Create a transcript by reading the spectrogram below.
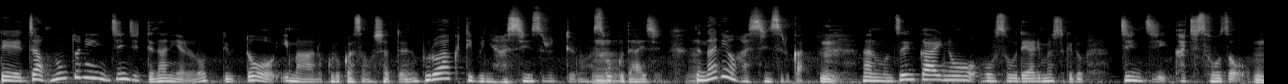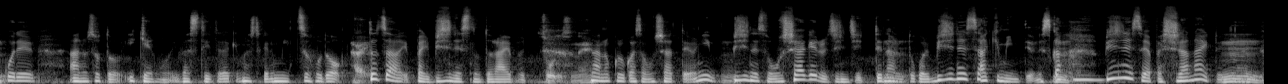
でじゃあ本当に人事って何やるのっていうと今あの黒川さんおっしゃったようにプロアクティブに発信するっていうのはすごく大事、うん、で何を発信するか、うん、あの前回の放送でやりましたけど人事価値創造、ここであのちょっと意見を言わせていただきましたけど3つほど、はい、1つはやっぱりビジネスのドライブ。そうですね。あの黒川さんおっしゃったように、ビジネスを押し上げる人事ってなるとこれ、ビジネスアキュミンっていうんですか、うん、ビジネスをやっぱり知らないといけない、うん、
